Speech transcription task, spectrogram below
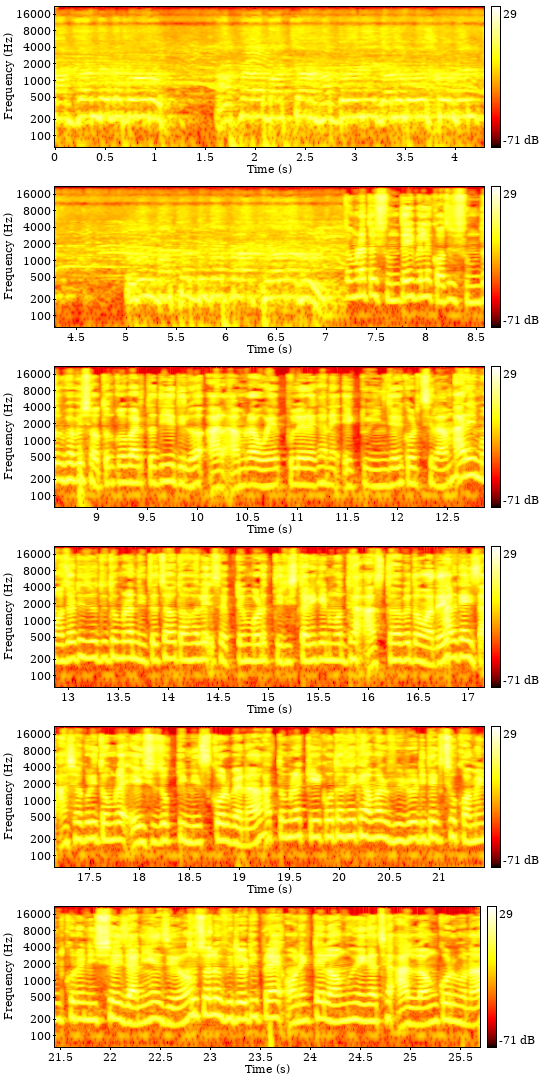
গার্জিয়ানদের কাছে অনুরোধ, আপনারা বাচ্চার হাত ধরে নিয়ে জলে প্রবেশ করবেন। তোমরা তো শুনতেই পেলে কত সুন্দরভাবে সতর্ক বার্তা দিয়ে দিল, আর আমরা ওয়েব পুলের এখানে একটু এনজয় করছিলাম। আর এই মজাটি যদি তোমরা নিতে চাও, তাহলে সেপ্টেম্বরের তিরিশ তারিখের মধ্যে আসতে হবে তোমাদের। আর গাইস আশা করি তোমরা এই সুযোগটি মিস করবে না। আর তোমরা কে কোথা থেকে আমার ভিডিওটি দেখছ কমেন্ট করে নিশ্চয়ই জানিয়ে যেও। তো চলো, ভিডিওটি প্রায় অনেকটাই লং হয়ে গেছে, আর লং করব না।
